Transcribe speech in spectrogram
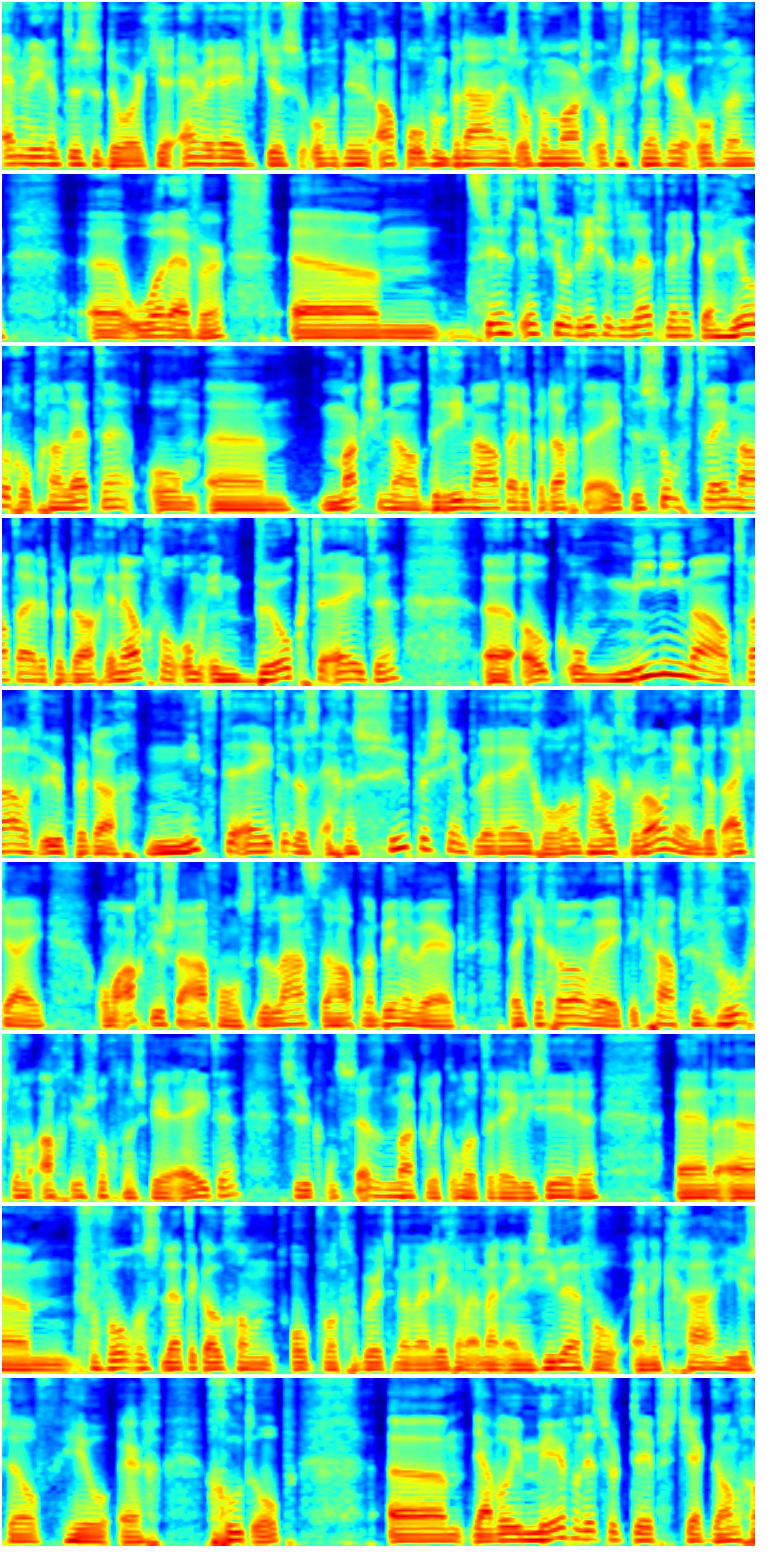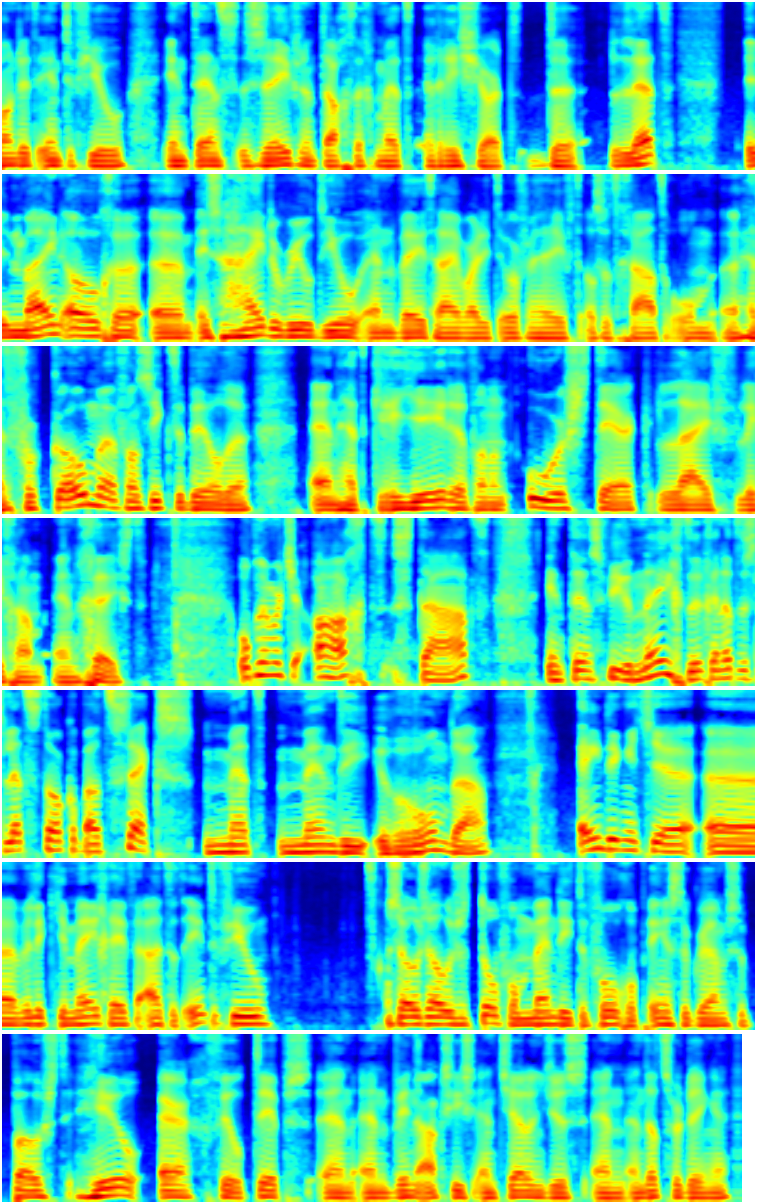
en weer een tussendoortje en weer eventjes of het nu een appel of een banaan is of een mars of een snicker of een uh, whatever. Um, sinds het interview met Richard de Let ben ik daar heel erg op gaan letten om um, maximaal drie maaltijden per dag te eten. Soms twee maaltijden per dag. In elk geval om in bulk te eten. Uh, ook om minimaal 12 uur per dag niet te eten. Dat is echt een super simpele regel. Want het houdt gewoon in dat als jij om 8 uur s avonds de laatste hap naar binnen werkt. Dat je gewoon weet, ik ga op z'n vroegst om 8 uur s ochtends weer eten. Het is natuurlijk ontzettend makkelijk om dat te realiseren. En um, vervolgens let ik ook gewoon op wat gebeurt er met mijn lichaam en mijn energielevel. En ik ga hier zelf heel erg goed op. Um, ja, wil je meer van dit soort tips? Check dan gewoon dit interview. Intens 87 met Richard de Let. In mijn ogen um, is hij de real deal en weet hij waar hij het over heeft als het gaat om uh, het voorkomen van ziektebeelden en het creëren van een oersterk lijf, lichaam en geest. Op nummertje 8 staat Intens 94 en dat is Let's Talk About Sex met Mandy Ronda. Eén dingetje uh, wil ik je meegeven uit het interview. Sowieso is het tof om Mandy te volgen op Instagram. Ze post heel erg veel tips en, en winacties en challenges en, en dat soort dingen.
